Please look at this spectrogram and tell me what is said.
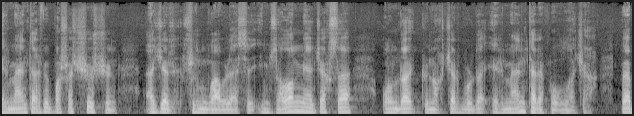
erməni tərəfi başa düşür ki, əgər sülh müqaviləsi imzalanmayacaqsa, onda günahkar burada erməni tərəfi olacaq. və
